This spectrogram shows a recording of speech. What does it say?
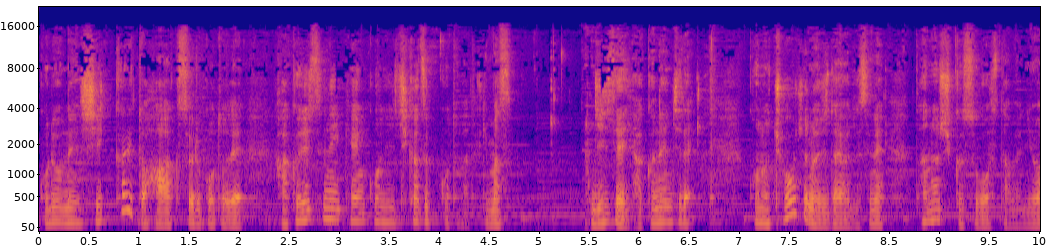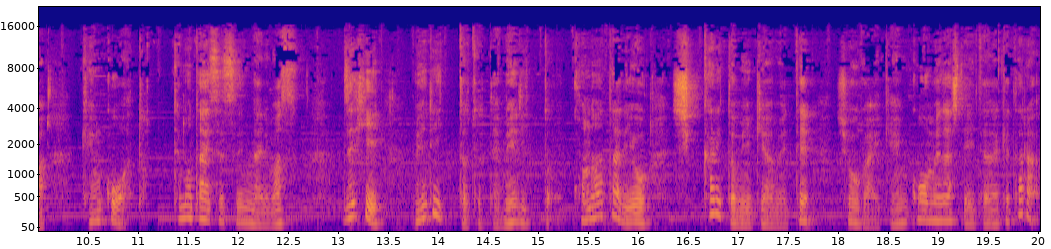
これをね、しっかりと把握することで、確実に健康に近づくことができます。人生100年時代、この長寿の時代をですね、楽しく過ごすためには、健康はとっても大切になります。ぜひメリットとデメリットこの辺りをしっかりと見極めて生涯健康を目指していただけたら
